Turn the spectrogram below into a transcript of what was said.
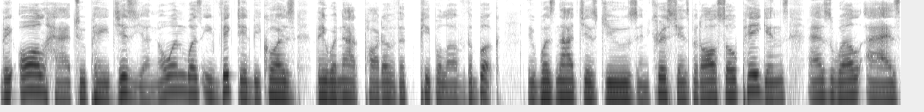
they all had to pay jizya. No one was evicted because they were not part of the people of the book. it was not just Jews and Christians, but also pagans as well as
